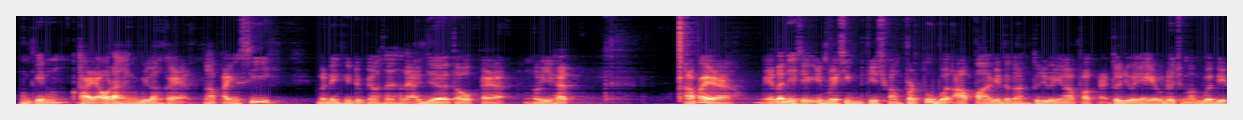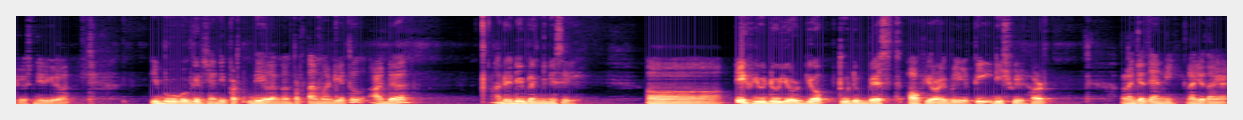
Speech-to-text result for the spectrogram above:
mungkin kayak orang yang bilang kayak ngapain sih mending hidup yang santai-santai aja atau kayak ngelihat apa ya ya tadi sih embracing the discomfort tuh buat apa gitu kan tujuannya apa kayak tujuannya ya udah cuma buat diri sendiri gitu kan di buku Goggins yang di, per- di halaman pertama dia tuh ada ada dia bilang gini sih uh, if you do your job to the best of your ability this will hurt. Lanjutnya nih lanjutannya.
